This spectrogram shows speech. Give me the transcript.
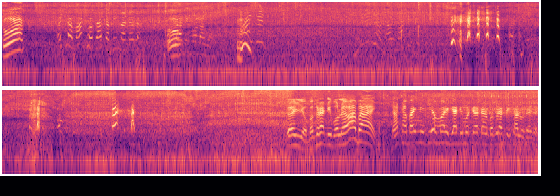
તો? એટલા માણસો હતા બીમાર ને જોઈ લો બગડાટી બોલે, હા ભાઈ નાથાભાઈ ની જે અમારી ગાડી મોટી હતા બગડાટી ચાલુ રહે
